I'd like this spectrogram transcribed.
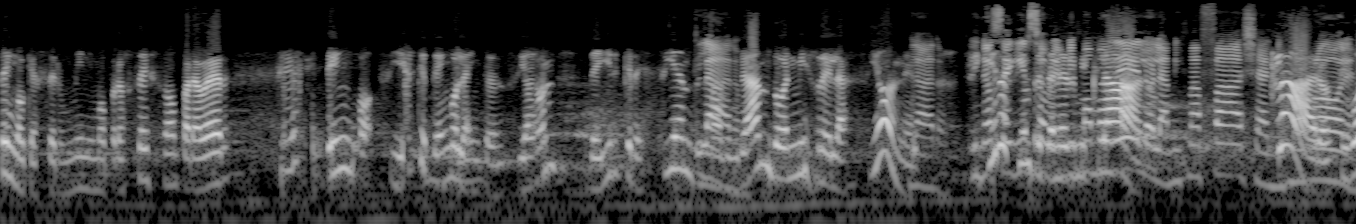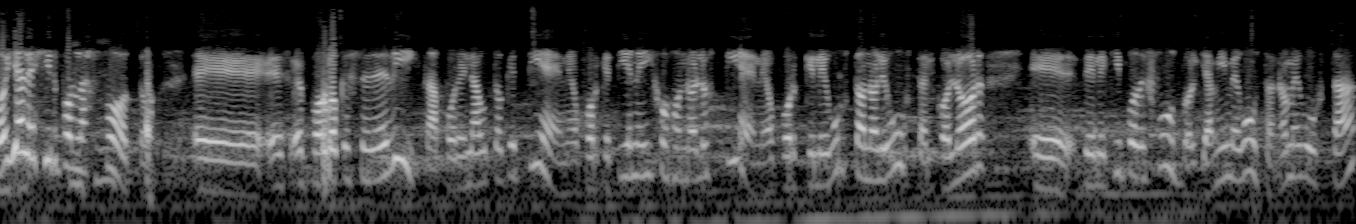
tengo que hacer un mínimo proceso para ver si es que tengo, si es que tengo la intención de ir creciendo y madurando en mis relaciones. Claro. Y no seguir sobre el mismo modelo, la misma falla, el Claro, si voy a elegir por las fotos, eh, eh, por lo que se dedica, por el auto que tiene, o porque tiene hijos o no los tiene, o porque le gusta o no le gusta el color eh, del equipo de fútbol, que a mí me gusta o no me gusta,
